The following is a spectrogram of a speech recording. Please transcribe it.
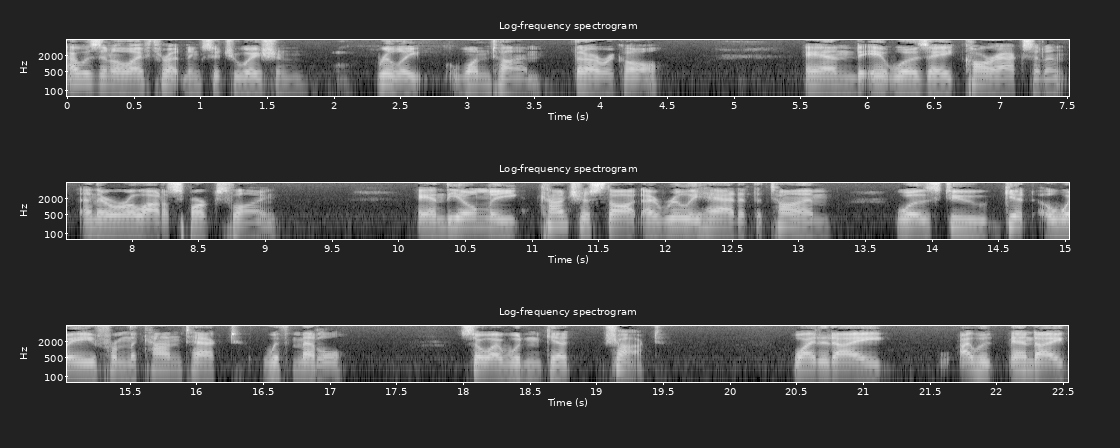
I was in a life threatening situation, really, one time that I recall. And it was a car accident, and there were a lot of sparks flying. And the only conscious thought I really had at the time was to get away from the contact with metal so I wouldn't get shocked. Why did I, I would, and I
